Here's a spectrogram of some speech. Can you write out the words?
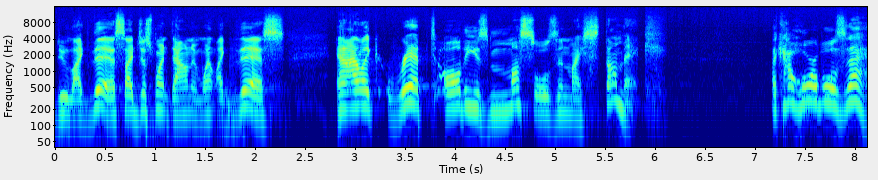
do like this. I just went down and went like this and I like ripped all these muscles in my stomach. Like, how horrible is that?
